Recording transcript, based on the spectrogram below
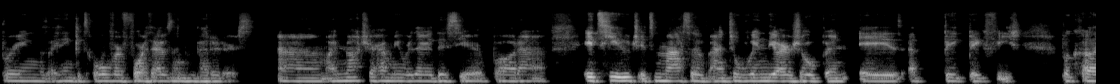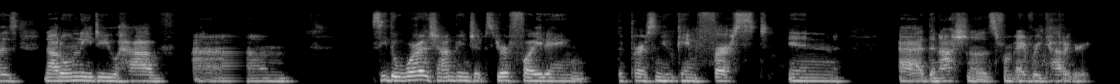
brings, I think, it's over 4,000 competitors. Um, I'm not sure how many were there this year, but uh, it's huge, it's massive, and to win the Irish Open is a big, big feat because not only do you have um, see the World Championships, you're fighting the person who came first in uh, the nationals from every category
